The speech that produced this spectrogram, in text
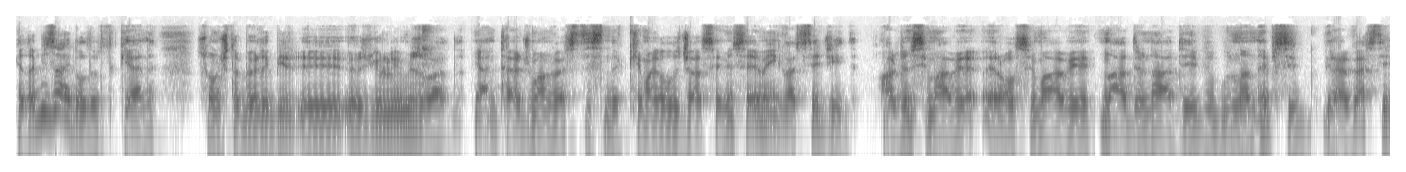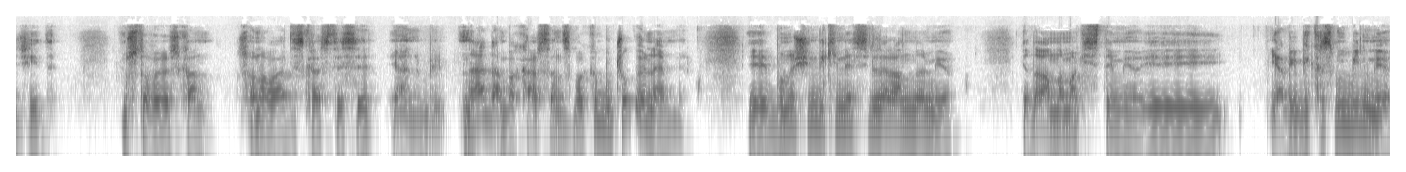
ya da biz ayrılırdık yani. Sonuçta böyle bir e, özgürlüğümüz vardı. Yani Tercüman Gazetesi'nde Kemal Olacağı sevin sevmeyin gazeteciydi. Haldun Simavi, Erol Simavi, Nadir Nadi bunların hepsi birer gazeteciydi. Mustafa Özkan Sona Vadis gazetesi. Yani bir, nereden bakarsanız bakın bu çok önemli. E, bunu şimdiki nesiller anlamıyor. Ya da anlamak istemiyor. E, ya bir, bir kısmı bilmiyor.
